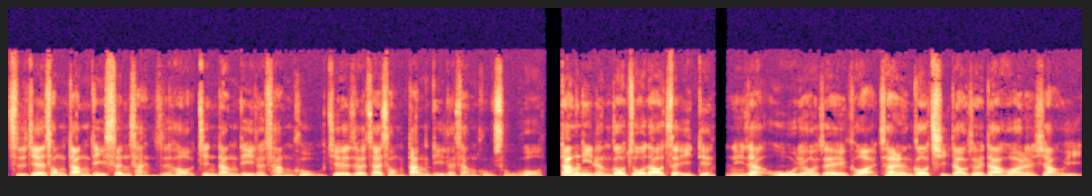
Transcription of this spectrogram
直接从当地生产之后进当地的仓库，接着再从当地的仓库出货。当你能够做到这一点，你在物流这一块才能够起到最大化的效益。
